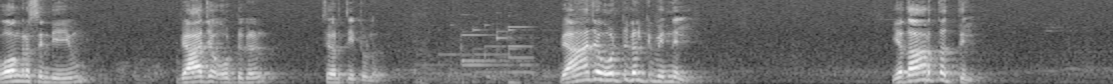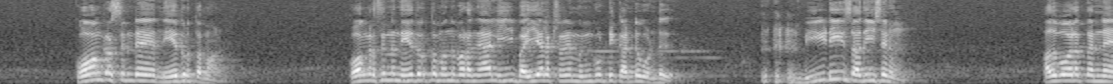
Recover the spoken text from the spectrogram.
കോൺഗ്രസിന്റെയും വ്യാജ വോട്ടുകൾ ചേർത്തിയിട്ടുള്ളത്. വ്യാജ വോട്ടുകൾക്ക് പിന്നിൽ യഥാർത്ഥത്തിൽ കോൺഗ്രസിന്റെ നേതൃത്വമാണ് കോൺഗ്രസിന്റെ നേതൃത്വം എന്ന് പറഞ്ഞാൽ ഈ ബൈ ഇലക്ഷനെ മുൻകൂട്ടി കണ്ടുകൊണ്ട് വി ഡി സതീശനും അതുപോലെ തന്നെ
